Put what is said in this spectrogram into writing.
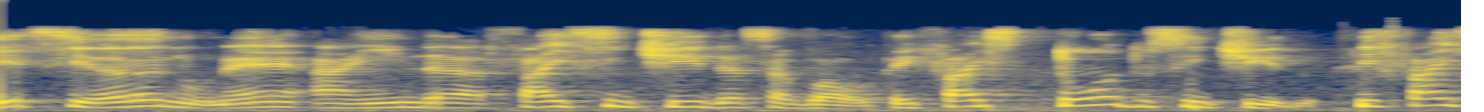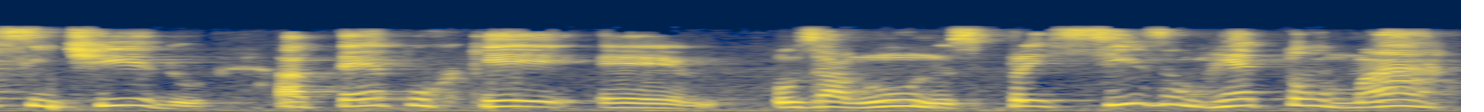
esse ano né, ainda faz sentido essa volta, e faz todo sentido. E faz sentido até porque é, os alunos precisam retomar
